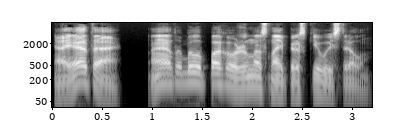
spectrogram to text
А это... Это было похоже на снайперский выстрел.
